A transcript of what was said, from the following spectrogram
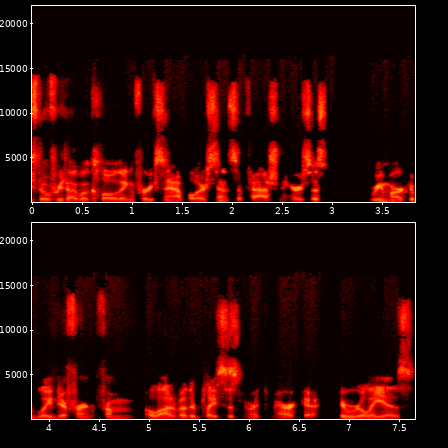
So if we talk about clothing, for example, our sense of fashion here is just remarkably different from a lot of other places in North America. It really is.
